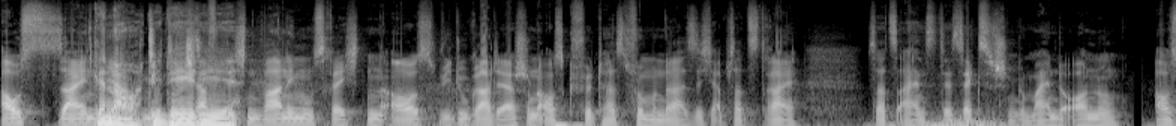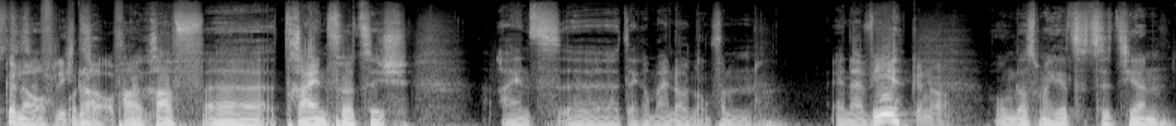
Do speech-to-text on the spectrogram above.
Aus seinen Genau, ja, mitgliedschaftlichen Wahrnehmungsrechten aus, wie du gerade ja schon ausgeführt hast, 35 Absatz 3 Satz 1 der sächsischen Gemeindeordnung aus Genau, dieser Pflicht oder. Paragraph äh, 43 1 äh, der Gemeindeordnung von NRW, Genau. um das mal hier zu zitieren.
